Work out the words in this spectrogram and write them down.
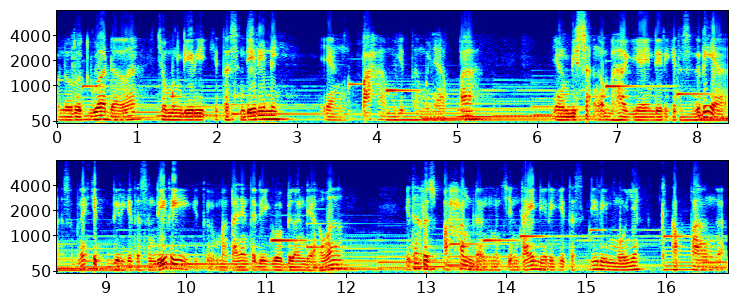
menurut gue adalah cuma diri kita sendiri nih yang paham kita punya apa yang bisa ngebahagiain diri kita sendiri. Ya sebenarnya kita, diri kita sendiri gitu. Makanya yang tadi gue bilang di awal kita harus paham dan mencintai diri kita sendiri maunya apa enggak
